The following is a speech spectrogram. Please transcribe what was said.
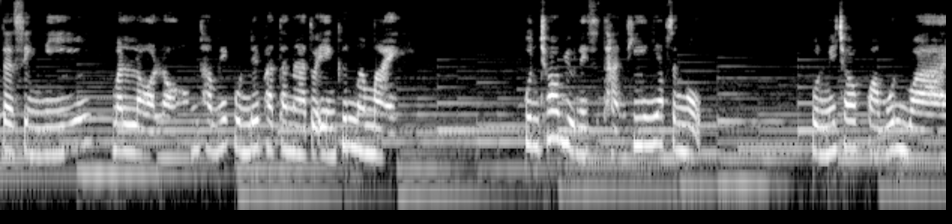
แต่สิ่งนี้มันหล่อหลอมทำให้คุณได้พัฒนาตัวเองขึ้นมาใหม่ คุณชอบอยู่ในสถานที่เงียบสงบ คุณไม่ชอบความวุ่นวาย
